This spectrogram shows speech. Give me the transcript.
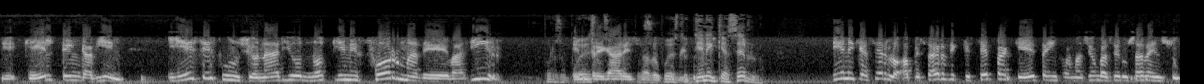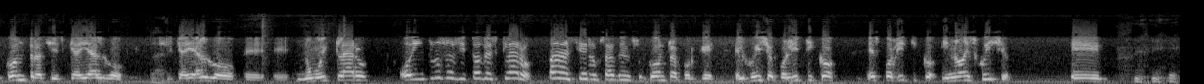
que, él tenga bien. Y ese funcionario no tiene forma de evadir por entregar esa por supuesto. Tiene que hacerlo. Tiene que hacerlo, a pesar de que sepa que esta información va a ser usada en su contra si es que hay algo, si es que hay algo eh, eh, no muy claro, o incluso si todo es claro, va a ser usado en su contra porque el juicio político es político y no es juicio. Eh,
